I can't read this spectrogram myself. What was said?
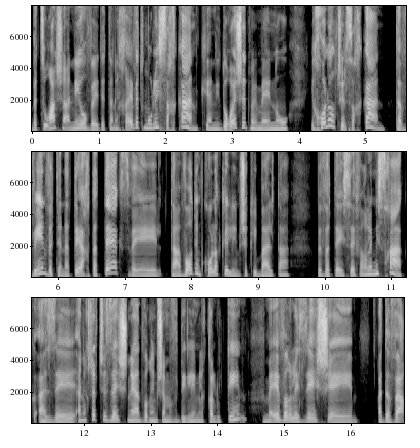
בצורה שאני עובדת, אני חייבת מולי שחקן, כי אני דורשת ממנו יכולות של שחקן. תבין ותנתח את הטקסט ותעבוד עם כל הכלים שקיבלת בבתי ספר למשחק. אז uh, אני חושבת שזה שני הדברים שמבדילים לחלוטין. מעבר לזה ש... הדבר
